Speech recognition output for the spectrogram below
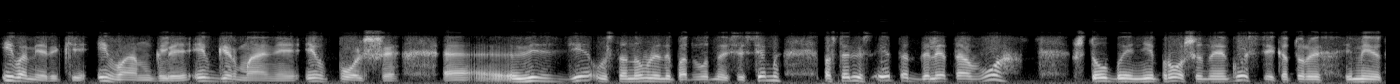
и в Америке, и в Англии, и в Германии, и в Польше э, везде установлены подводные системы. Повторюсь, это для того, чтобы непрошенные гости, которые имеют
